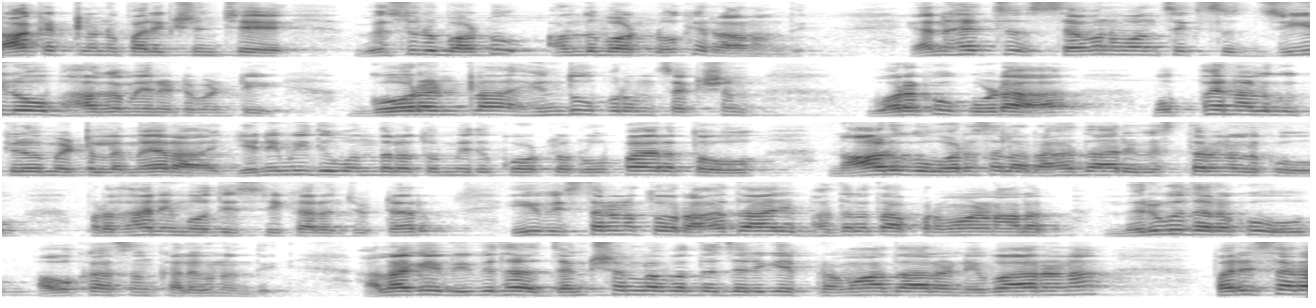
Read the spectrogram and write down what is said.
రాకెట్లను పరీక్షించే వెసులుబాటు అందుబాటులోకి రానుంది. ఎన్హెచ్ సెవెన్ వన్ సిక్స్ జీలో భాగమైనటువంటి గోరంట్ల హిందూపురం సెక్షన్ వరకు కూడా ముప్పై నాలుగు కిలోమీటర్ల మేర ఎనిమిది వందల తొమ్మిది కోట్ల రూపాయలతో నాలుగు వరుసల రహదారి విస్తరణలకు ప్రధాని మోదీ శ్రీకారం చుట్టారు. ఈ విస్తరణతో రహదారి భద్రతా ప్రమాణాల మెరుగుదలకు అవకాశం కలగనుంది. అలాగే వివిధ జంక్షన్ల వద్ద జరిగే ప్రమాదాల నివారణ పరిసర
